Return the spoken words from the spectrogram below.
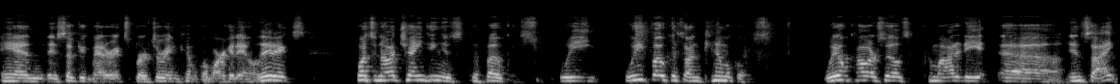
And the subject matter experts are in chemical market analytics. What's not changing is the focus. We we focus on chemicals. We don't call ourselves commodity uh, insight.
